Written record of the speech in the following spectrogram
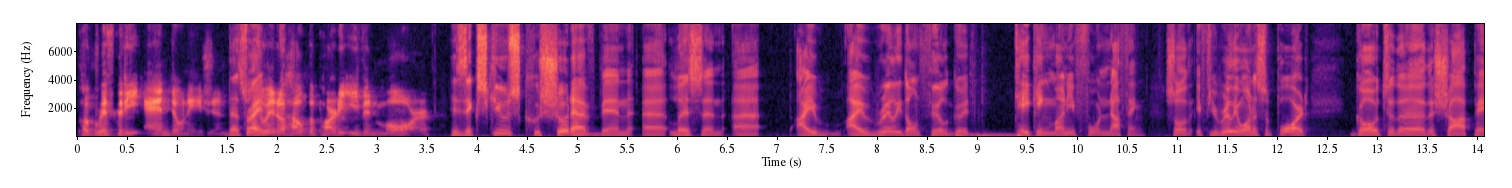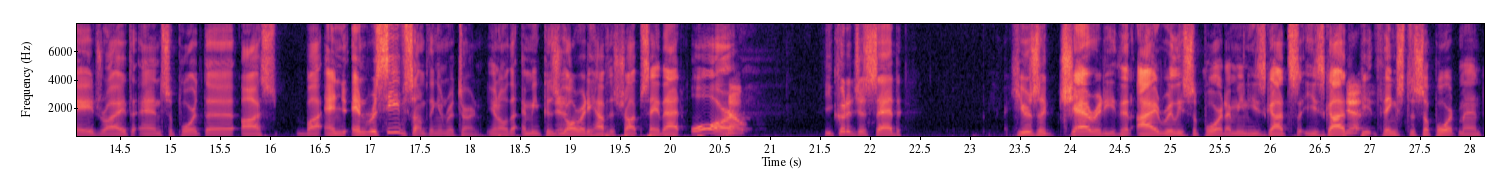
publicity and donation. That's right. So it'll help the party even more. His excuse should have been, uh, "Listen, uh, I I really don't feel good taking money for nothing. So if you really want to support, go to the the shop page, right, and support the us, but and and receive something in return. You know, that, I mean, because you already have the shop say that, or Now, he could have just said." Here's a charity that I really support. I mean, he's got he's got Yeah. things to support, man.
